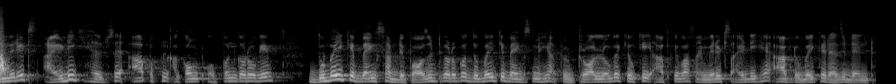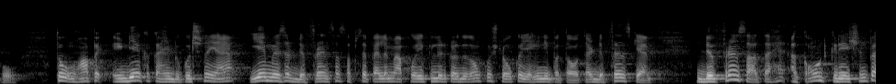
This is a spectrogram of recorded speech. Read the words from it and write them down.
एमिरेट्स आईडी की हेल्प से आप अपना अकाउंट ओपन करोगे दुबई के बैंक से आप डिपॉजिट करोगे दुबई के बैंक में ही आप विड्रॉल लोगे क्योंकि आपके पास एमिरेट्स आईडी है, आप दुबई के रेजिडेंट हो। तो वहाँ पे इंडिया का कहीं भी कुछ नहीं आया। ये मेजर डिफरेंस है सबसे पहले मैं आपको ये क्लियर कर देता हूँ, कुछ लोगों को यही नहीं पता होता है। डिफरेंस क्या है? डिफरेंस आता है अकाउंट क्रिएशन पे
